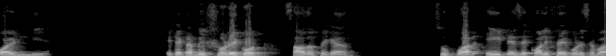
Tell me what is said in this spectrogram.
পয়েন্ট নিয়ে। এটা একটা বিশ্ব রেকর্ড সাউথ আফ্রিকা সুপার এইটে যে কোয়ালিফাই করেছে বা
